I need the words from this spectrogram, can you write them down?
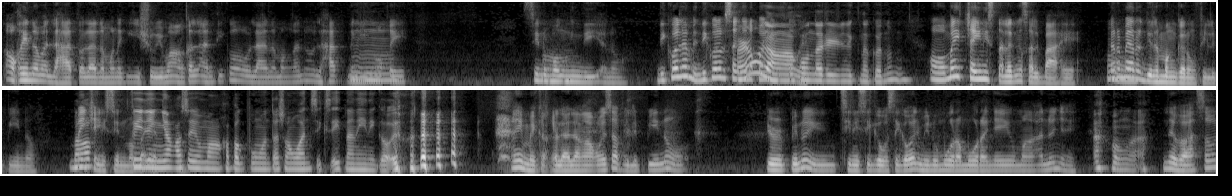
okay naman lahat. Wala namang naging issue. Yung mga uncle auntie ko, wala namang ano, lahat naging Mm. okay. Sino bang hindi ano? Hindi ko alam, hindi ko alam saan Parang ko wala nga info akong eh. naririnig na ganun. Oh, may Chinese talagang salbahe. Pero Oo. meron din namang ganong Filipino. May Baka Chinese din mabait. feeling niya kasi yung mga kapag pumunta siyang 168 naninigaw. Ay, may kakilala nga ako isa, Filipino. Pure Pinoy, sinisigaw-sigawan, minumura-mura niya yung mga ano niya eh. Oo nga. 'Di ba? So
